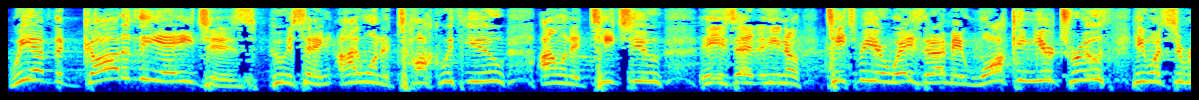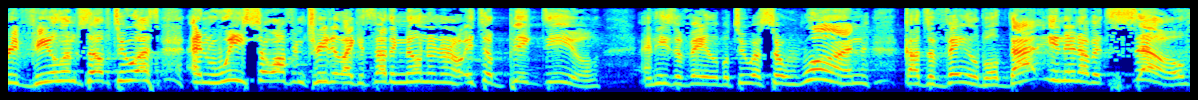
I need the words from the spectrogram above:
We have the God of the ages who is saying, I want to talk with you. I want to teach you. He said, you know, teach me your ways that I may walk in your truth. He wants to reveal himself to us. And we so often treat it like it's nothing. No, no, no, no. It's a big deal. And he's available to us. So one, God's available. That in and of itself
